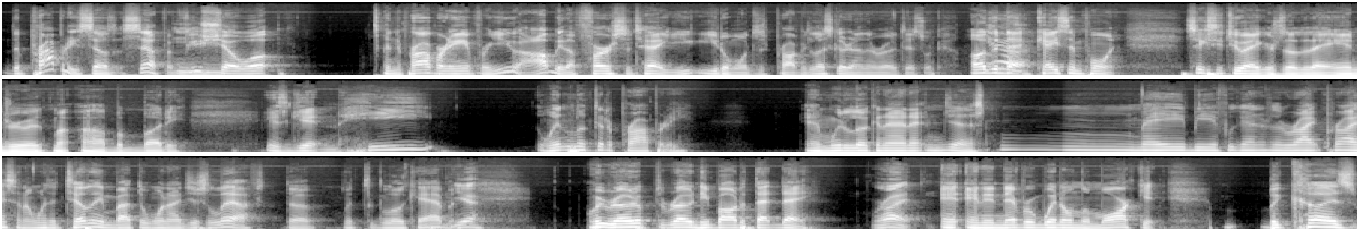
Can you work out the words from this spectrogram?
the property sells itself. If you show up and the property ain't for you, I'll be the first to tell you you don't want this property. Let's go down the road this one. Other Yeah. day, case in point, sixty-two acres. The other day, Andrew, my uh, buddy, is getting. He went and looked at a property, and we're looking at it and just mm, maybe if we got it for the right price. And I went to tell him about the one I just left, the with the little cabin. Yeah, we rode up the road and he bought it that day right. and, and it never went on the market because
